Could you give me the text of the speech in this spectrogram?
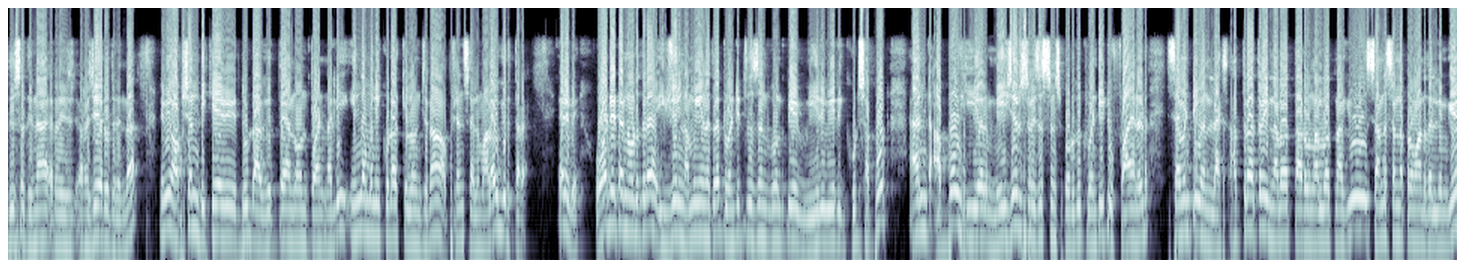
ದಿವಸ ದಿನ ರಜೆ- ಇರೋದ್ರಿಂದ, ನಿಮಗೆ ಆಪ್ಷನ್ ಡಿಕೆ ದುಡ್ಡು ಆಗುತ್ತೆ ಅನ್ನೋ ಒಂದು ಪಾಯಿಂಟ್ನಲ್ಲಿ ಇಂದ ಮನಿ ಕೂಡ ಕೆಲವೊಂದು ಜನ ಆಪ್ಷನ್ ಸೆಲ್ ಮಾಡೋಗಿರ್ತಾರೆ ಎನಿವೆ ಓವರ್ ಡೇಟಾ ನೋಡಿದ್ರೆ ಯೂಶಲ್ ನಮಗೆ ಏನಾಗ್ತದೆ twenty thousand gone be very very good support and above here majors resistance ಬರೋದು twenty two five hundred seventy one lakhs ಹತ್ರ ಹತ್ರ ಈ ನಲವತ್ತಾರು, ನಲವತ್ನಾಲ್ಕು ಸಣ್ಣ ಸಣ್ಣ ಪ್ರಮಾಣದಲ್ಲಿ ನಿಮಗೆ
